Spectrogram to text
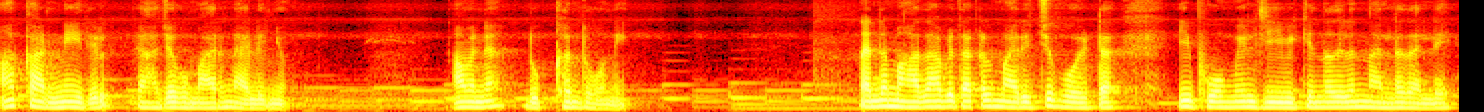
ആ കണ്ണീരിൽ രാജകുമാരൻ അലിഞ്ഞു. അവന് ദുഃഖം തോന്നി. തന്റെ മാതാപിതാക്കൾ മരിച്ചു പോയിട്ട് ഈ ഭൂമിയിൽ ജീവിക്കുന്നതിലും നല്ലതല്ലേ?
